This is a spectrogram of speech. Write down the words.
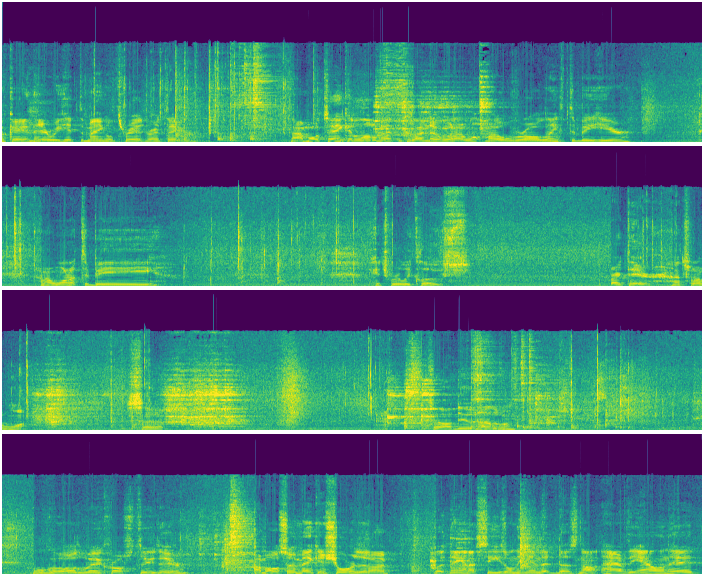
Okay, and there we hit the mangled thread right there. Now I'm gonna take it a little bit because I know what I want my overall length to be here. And I want it to be, it's really close. Right there, that's what I want. So, so I'll do another one. We'll go all the way across through there. I'm also making sure that I put the anti-seize on the end that does not have the Allen head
